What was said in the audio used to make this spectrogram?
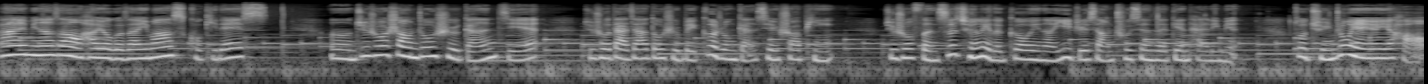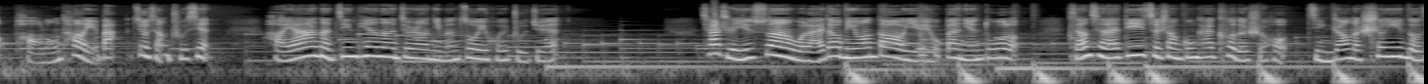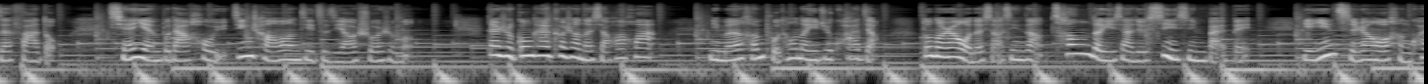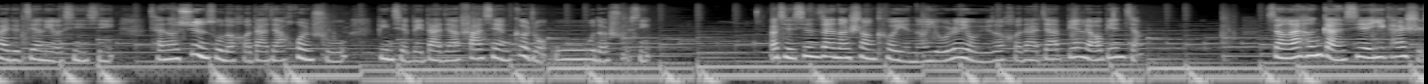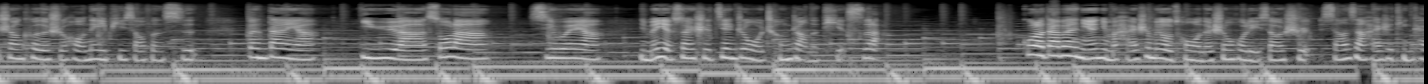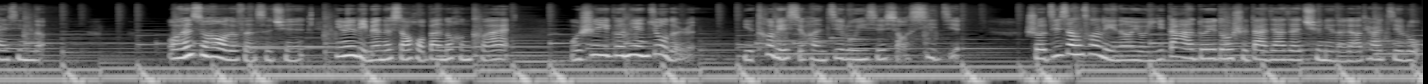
嗨，皆さんおはようございます。コキです。嗯，据说上周是感恩节，据说大家都是被各种感谢刷屏，据说粉丝群里的各位呢一直想出现在电台里面，做群众演员也好，跑龙套也罢，就想出现。好呀，那今天呢就让你们做一回主角。掐指一算，我来到冥王道也有半年多了。想起来第一次上公开课的时候，紧张的声音都在发抖， 前言不搭后语，经常忘记自己要说什么。但是公开课上的小花花，你们很普通的一句夸奖，都能让我的小心脏噌的一下就信心百倍，也因此让我很快就建立了信心，才能迅速的和大家混熟，并且被大家发现各种呜呜的属性。而且现在呢，上课也能游刃有余的和大家边聊边讲。想来很感谢一开始上课的时候那一批小粉丝，笨蛋呀、抑郁啊、Sola 啊、细微啊，你们也算是见证我成长的铁丝啦。过了大半年，你们还是没有从我的生活里消失，想想还是挺开心的。我很喜欢我的粉丝群，因为里面的小伙伴都很可爱。我是一个念旧的人，也特别喜欢记录一些小细节。手机相册里呢，有一大堆都是大家在群里的聊天记录，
